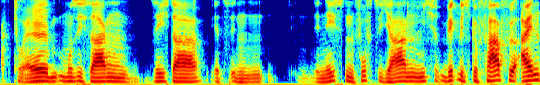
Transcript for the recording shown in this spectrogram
aktuell muss ich sagen, sehe ich da jetzt in, in den nächsten 50 Jahren nicht wirklich Gefahr für ein,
